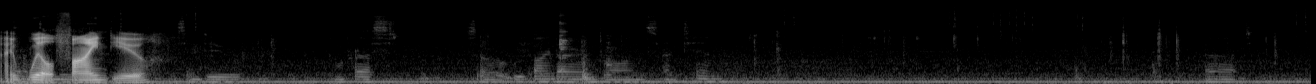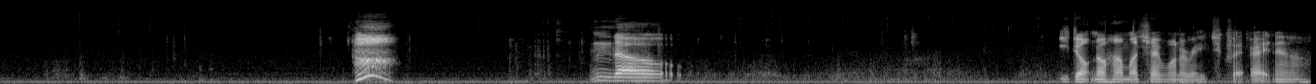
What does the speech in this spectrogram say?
I will find you. I do. Compressed. So refined iron, bronze, and tin. That. no. You don't know how much I want to rage quit right now.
